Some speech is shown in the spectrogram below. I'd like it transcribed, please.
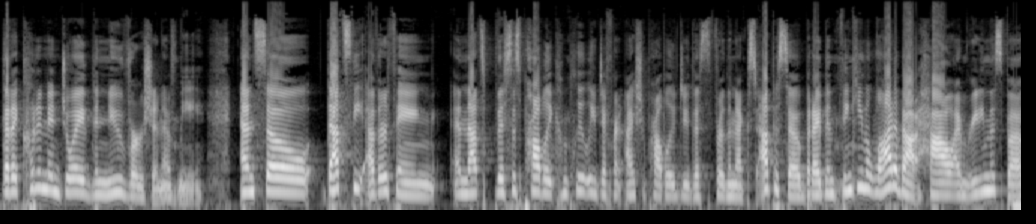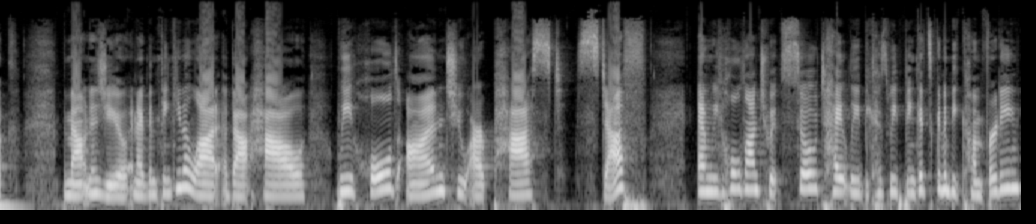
that I couldn't enjoy the new version of me. And so that's the other thing. And that's this is probably completely different. I should probably do this for the next episode. But I've been thinking a lot about how I'm reading this book, The Mountain Is You. And I've been thinking a lot about how we hold on to our past stuff and we hold on to it so tightly because we think it's going to be comforting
